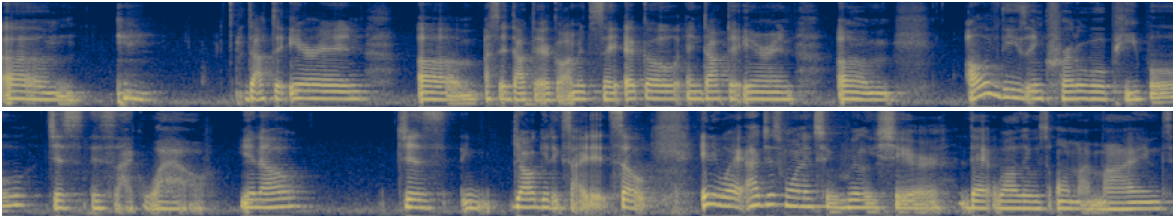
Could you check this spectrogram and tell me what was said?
um, Dr. Aaron. Um, I said Dr. Echo. I meant to say Echo and Dr. Aaron. Um, all of these incredible people just it's like wow you know just y'all get excited so anyway i just wanted to really share that while it was on my mind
